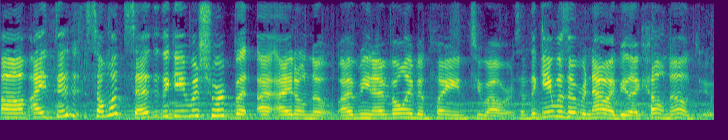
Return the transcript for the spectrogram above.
Um, I did. Someone said that the game was short, but I, I don't know. I mean, I've only been playing two hours. If the game was over now, I'd be like, hell no, dude.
